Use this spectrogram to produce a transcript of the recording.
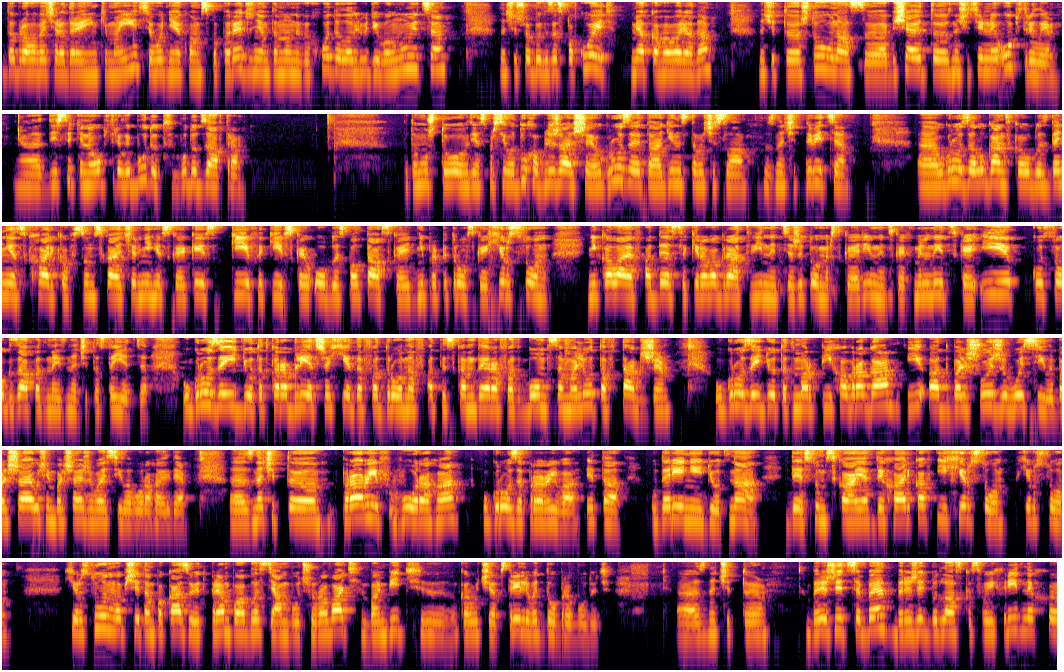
Доброго вечора, дорогенькі мої. Сьогодні я к вам з попередженням давно не виходила, люди волнуються. Значит, чтобы их заспокоить, мягко говоря, да, значит, э, что у нас? Э, Обещают, э, значит, сильные обстрелы. Э, Действительно, обстрелы будут, будут завтра. Потому что я спросила духа, ближайшая угроза это 11 числа. Значит, дивіться, Е, Угроза Луганская область, Донецк, Харьков, Чернігівська, Київська, Київ, Київська Киевская область, Полтавська, Дніпропетровська, Херсон, Ніколаїв, Одесса, Кіровоград, Вінниця, Житомирська, Рівненська, Хмельницька и кусок западной, значит, остается. Угроза идет от кораблей, от шахедов, от дронов, от искандеров, от бомб, самолетов. Также угроза идет от морпиха врага и от большой живой силы. Большая, очень большая живая сила ворога йде. Э, Значит, э, прорыв ворога, угроза прорыва, это ударение идет на де Сумская, де Харьков и Херсон. Херсон. Херсон вообще там показывает, прям по областям будут шуровать, бомбить, э, короче, обстрілювати добре будуть. Е, Значить, е, бережіть себе, бережіть, будь ласка, своїх рідних.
